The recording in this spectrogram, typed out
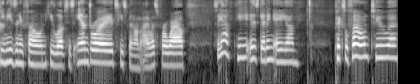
he needs a new phone. He loves his Androids. He's been on iOS for a while. So yeah, he is getting a um, Pixel phone to uh,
